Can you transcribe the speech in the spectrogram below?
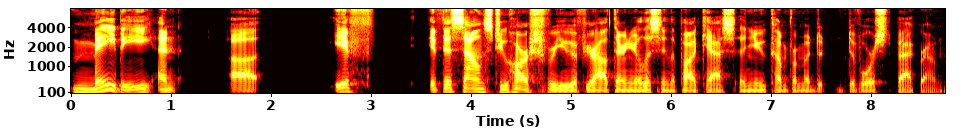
maybe and uh if if this sounds too harsh for you, if you're out there and you're listening to the podcast and you come from a d- divorced background,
